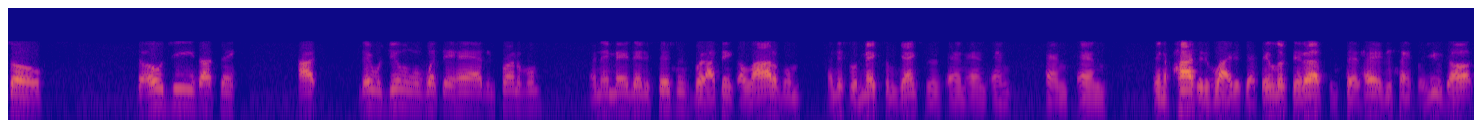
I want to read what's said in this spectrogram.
So the OGs, I think, I they were dealing with what they had in front of them, and they made their decisions. But I think a lot of them, and this would make them gangsters, and and and and and in a positive light, is that they looked at us and said, "Hey, this ain't for you, dog.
